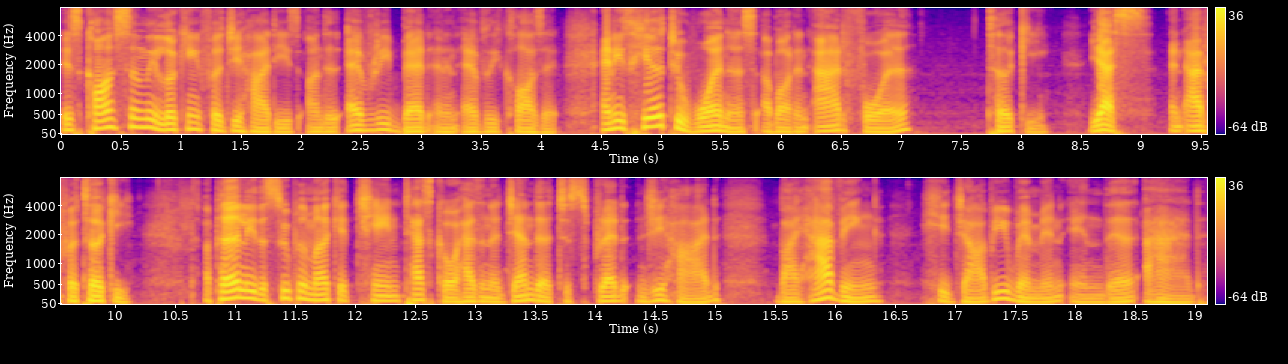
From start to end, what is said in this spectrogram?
is constantly looking for jihadis under every bed and in every closet. And he's here to warn us about an ad for Turkey. Yes, an ad for Turkey. Apparently, the supermarket chain Tesco has an agenda to spread jihad by having hijabi women in their ad.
